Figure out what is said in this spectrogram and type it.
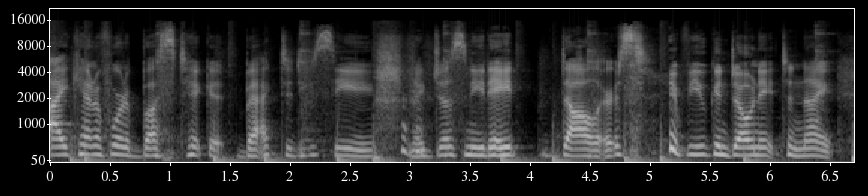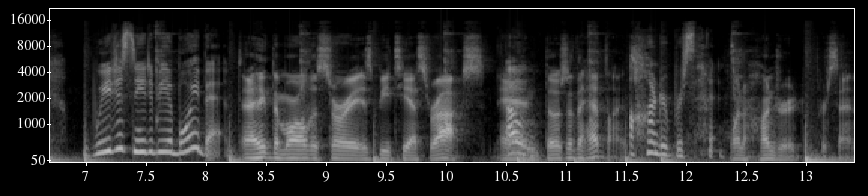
I can't afford a bus ticket back to DC and I just need $8 if you can donate tonight. We just need to be a boy band. And I think the moral of the story is BTS rocks. And Oh. those are the headlines. 100%. 100%.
